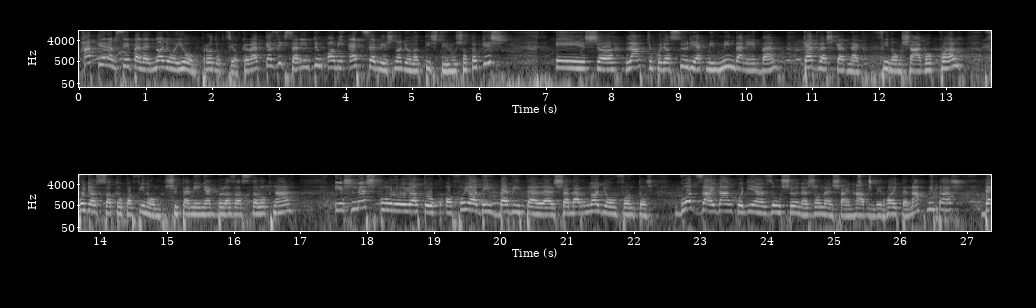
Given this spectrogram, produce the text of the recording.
Hát kérem szépen, egy nagyon jó produkció következik, szerintünk, ami egyszerű és nagyon a ti stílusotok is. És uh, látjuk, hogy a szűriek, mint minden évben, kedveskednek finomságokkal, fogyasszatok a finom süteményekből az asztaloknál, és ne spóroljatok a folyadék bevitellel sem, mert nagyon fontos. Gott sei Dank, hogy ilyen so schöne Sonnenschein haben wir heute Nachmittag, de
